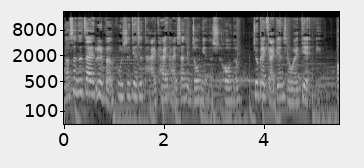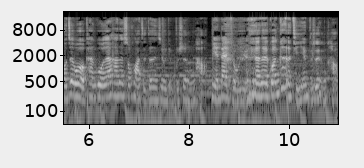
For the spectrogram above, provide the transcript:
然后甚至在日本富士电视台开台三十周年的时候呢，就被改编成为电影。哦，这个我有看过，但是他的说话质真的是有点不是很好，年代久远，他那个观看的体验不是很好，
